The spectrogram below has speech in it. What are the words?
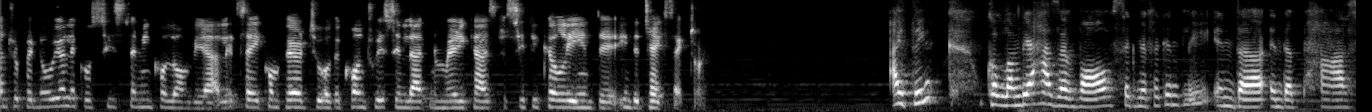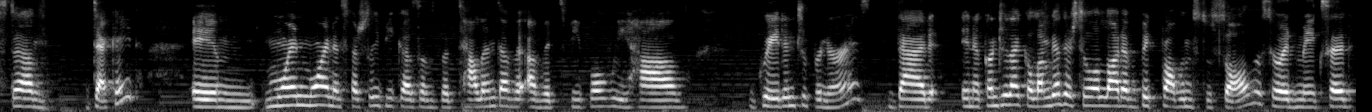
entrepreneurial ecosystem in Colombia, let's say compared to other countries in Latin America, specifically in the in the tech sector? I think Colombia has evolved significantly in the in the past um, decade um, more and more, and especially because of the talent of, of its people, we have great entrepreneurs that in a country like Colombia, there's still a lot of big problems to solve. So it makes it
